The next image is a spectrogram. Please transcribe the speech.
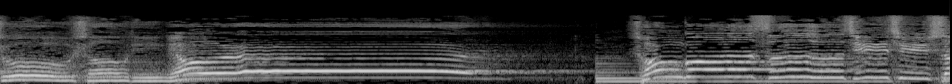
树梢的鸟儿，穿过了四季去山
